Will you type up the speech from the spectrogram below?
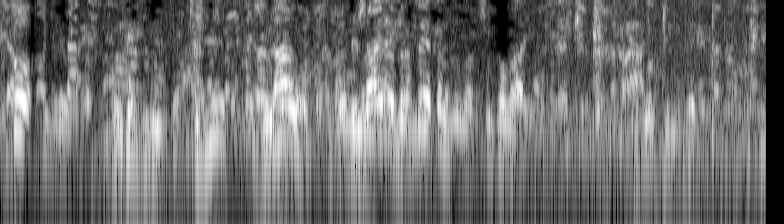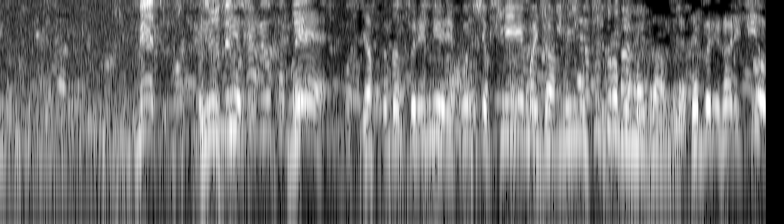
Хто Це правильно зробити, в шоколаді. Ні, я сказав перемір'я, хоче в Києві Майдан, ми йому тут робимо Майдан, бля, де берега річок,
